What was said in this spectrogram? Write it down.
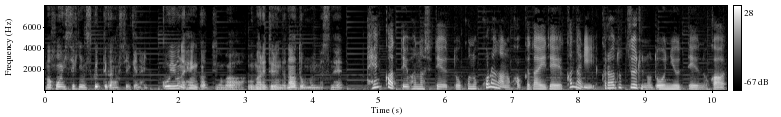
まあ、本質的に作っていかなくちゃいけない。こういうような変化っていうのが生まれてるんだなと思いますね。変化っていう話で言うとこのコロナの拡大でかなりクラウドツールの導入っていうのが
